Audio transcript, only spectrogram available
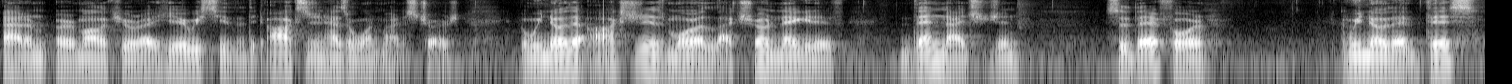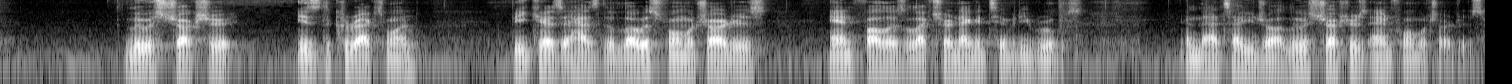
atom or molecule right here, we see that the oxygen has a 1 minus charge. And we know that oxygen is more electronegative than nitrogen, so therefore we know that this Lewis structure is the correct one because it has the lowest formal charges and follows electronegativity rules. And that's how you draw Lewis structures and formal charges.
